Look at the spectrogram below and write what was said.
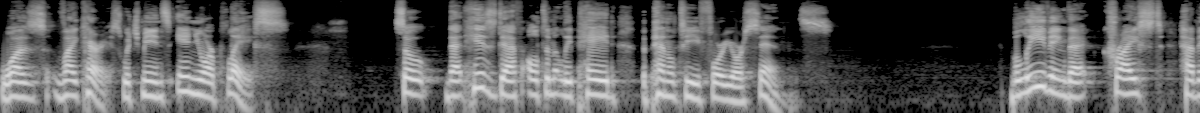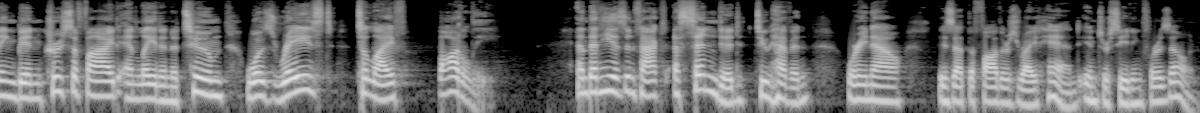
was vicarious, which means in your place. So that his death ultimately paid the penalty for your sins. Believing that Christ, having been crucified and laid in a tomb, was raised to life bodily, and that he has in fact ascended to heaven, where he now is at the Father's right hand, interceding for his own.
